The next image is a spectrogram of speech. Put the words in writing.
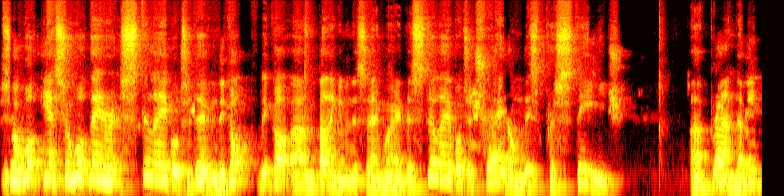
so what? Yeah. So what they're still able to do, and they got they got um, Bellingham in the same way. They're still able to trade on this prestige uh, brand. Yeah. I mean,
